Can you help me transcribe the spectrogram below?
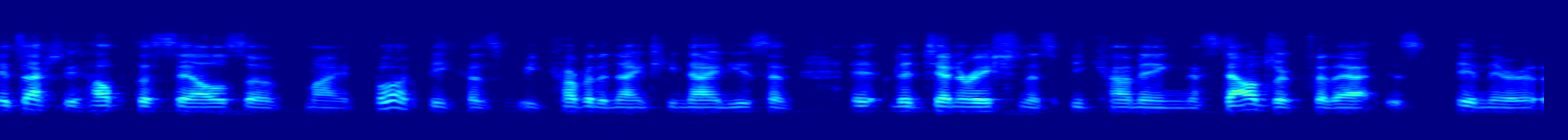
It's actually helped the sales of my book because we cover the 1990s, and it, the generation that's becoming nostalgic for that is in their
